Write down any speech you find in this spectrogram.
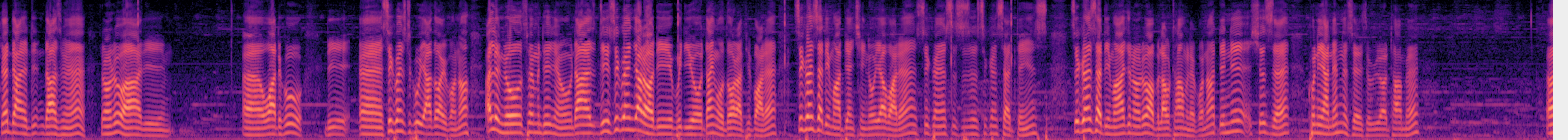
ကဲဒါဒါဆိုရင်ကျွန်တော်တို့ကဒီအဲဟိုတခု ဒီအဲ sequence တခုရတော့ပြီပေါ့နော်အဲ့လိုမျိုးဆွဲမထည့်ချင်ဘူးဒါဒီ sequence ကြတော့ဒီဗီဒီယိုအတိုင်းကိုတော့တာဖြစ်ပါတယ် sequence setting မှာပြန်ချိန်လို့ရပါတယ် sequence sequence settings sequence setting မှာကျွန်တော်တို့ကဘယ်လောက်ထားမလဲပေါ့နော်1နှစ်80 920ဆိုပြီးတော့ထားမယ်အဲ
